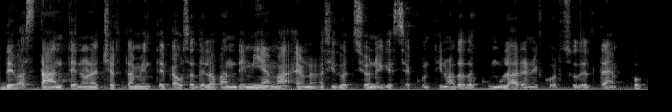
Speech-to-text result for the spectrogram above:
devastante, non è certamente causa della pandemia, ma è una situazione che si è continuata ad accumulare nel corso del tempo.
